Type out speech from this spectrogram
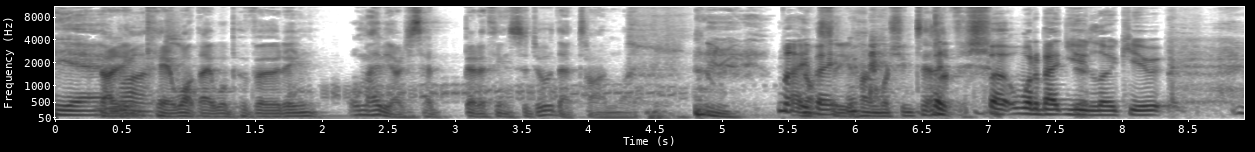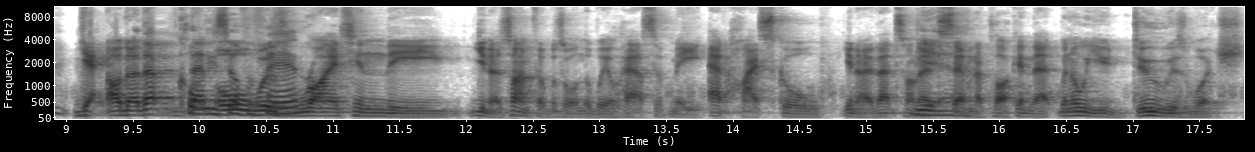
Yeah, that I didn't right. care what they were perverting. Or maybe I just had better things to do at that time, like not sitting Maybe. home watching television. But what about you, Luke? You Yeah, oh no, that, Call that all was fan? right in the, you know, Seinfeld was all in the wheelhouse of me at high school. You know, that's on Yeah. at seven o'clock, and that when all you do is watch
